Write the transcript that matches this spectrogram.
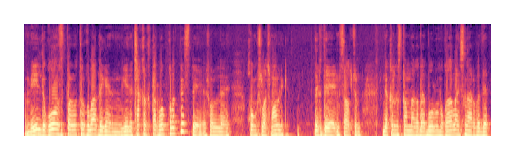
Элди кооздутпай отургула деген кээде чакырыктар болуп калат эмеспи? Ошол эле коңшулаш мамлекеттерде мисалы үчүн эмне кыргызстандагыдай болууну каалайсыңарбы деп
